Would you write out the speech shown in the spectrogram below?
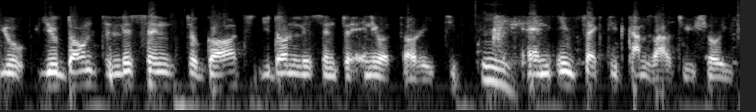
you you don't listen to God. You don't listen to any authority, mm. and in fact, it comes out. You show it.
